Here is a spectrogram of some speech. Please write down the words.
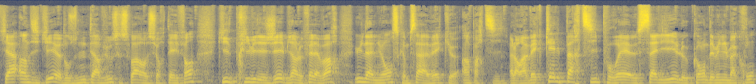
qui a indiqué dans une interview ce soir sur TF1 qu'il privilégiait eh bien le fait d'avoir une alliance comme ça avec un parti. Alors avec quel parti pourrait s'allier le camp d'Emmanuel Macron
